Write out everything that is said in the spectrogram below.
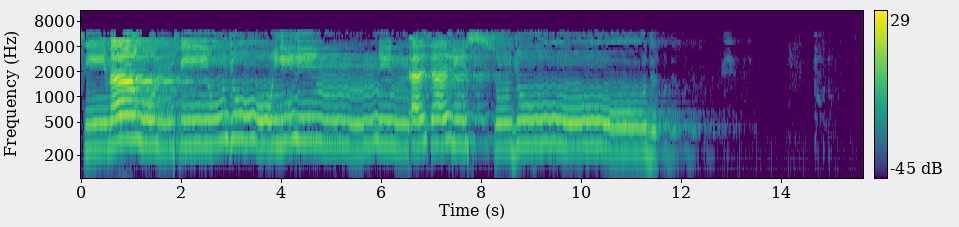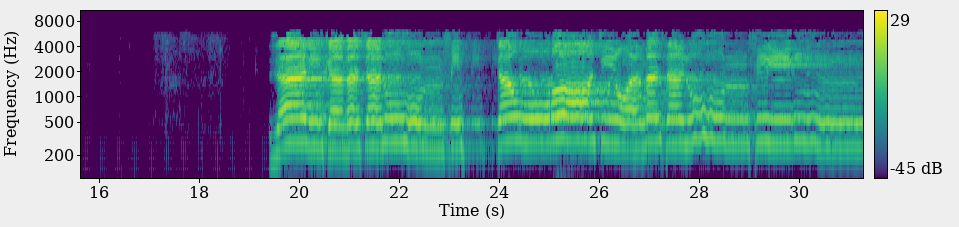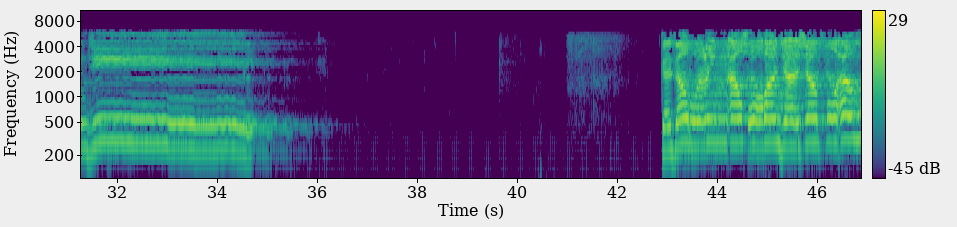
سيماهم السجود. ذلك مثلهم في التوراة ومثلهم كزرع أخرج شطأه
